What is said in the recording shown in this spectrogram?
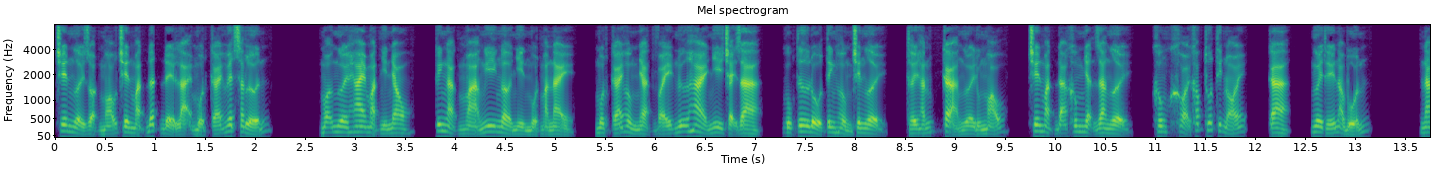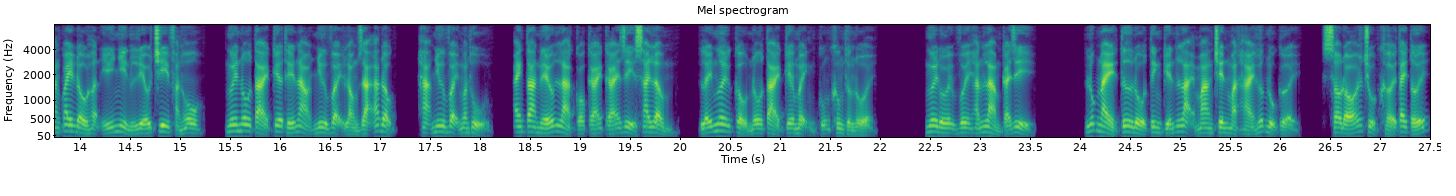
trên người giọt máu trên mặt đất để lại một cái huyết sắc lớn. Mọi người hai mặt nhìn nhau, kinh ngạc mà nghi ngờ nhìn một màn này một cái hồng nhạt váy nữ hài nhi chạy ra, gục tư đổ tinh hồng trên người, thấy hắn cả người đúng máu, trên mặt đã không nhận ra người, không khỏi khóc thút thít nói, ca, ngươi thế nào bốn? Nàng quay đầu hận ý nhìn liễu chi phản hô, ngươi nô tài kia thế nào như vậy lòng dạ ác độc, hạ như vậy ngoan thủ, anh ta nếu là có cái cái gì sai lầm, lấy ngươi cầu nô tài kia mệnh cũng không thường nổi. Ngươi đối với hắn làm cái gì? Lúc này tư đồ tinh kiến lại mang trên mặt hài hước nụ cười, sau đó chụp khởi tay tới,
